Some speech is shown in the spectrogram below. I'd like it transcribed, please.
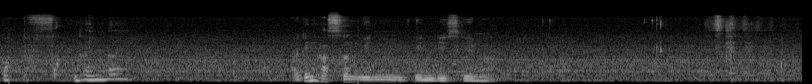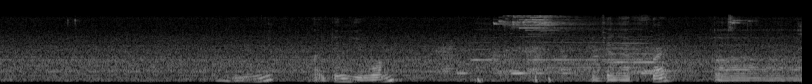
What the fuck nine nine? I think Hassan win win this game ah Hmm, I think he won frag uh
